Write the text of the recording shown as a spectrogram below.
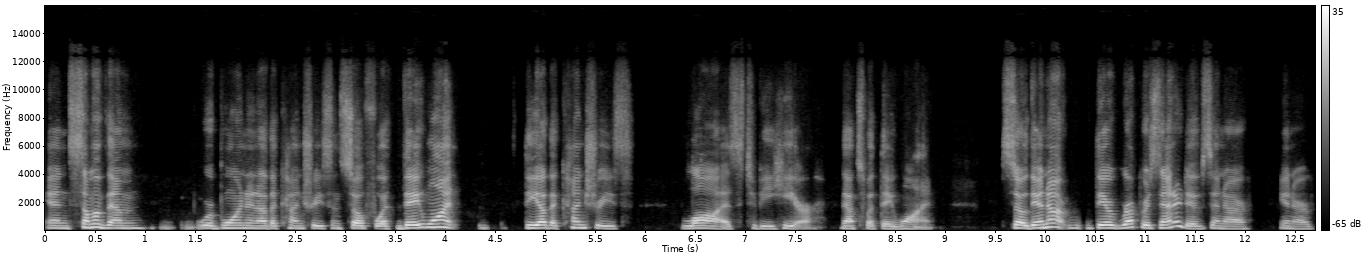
And some of them were born in other countries and so forth. They want the other countries' laws to be here. That's what they want. So they're not they're representatives in our in our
